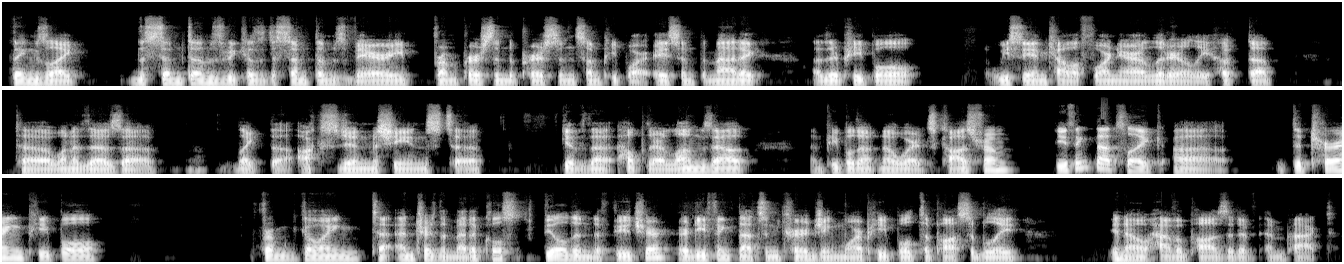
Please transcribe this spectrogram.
things like the symptoms because the symptoms vary from person to person. Some people are asymptomatic, other people we see in California are literally hooked up to one of those uh, like the oxygen machines to give that help their lungs out and people don't know where it's caused from. Do you think that's like uh, deterring people from going to enter the medical field in the future? Or do you think that's encouraging more people to possibly you know have a positive impact?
